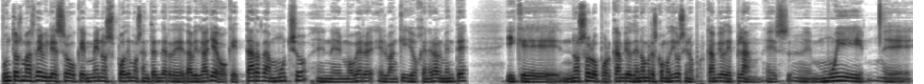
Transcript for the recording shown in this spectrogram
puntos más débiles o que menos podemos entender de David Gallego, que tarda mucho en mover el banquillo generalmente y que no solo por cambio de nombres, como digo, sino por cambio de plan. Es eh, muy eh,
